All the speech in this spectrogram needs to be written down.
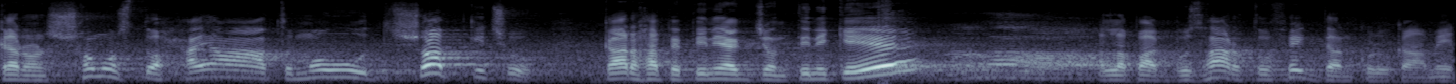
কারণ সমস্ত হায়াত মৌদ সব কিছু কার হাতে? তিনি একজন। তিনি কে? আল্লাহ পাক বুঝার তোফিক দান করুক আমিন।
